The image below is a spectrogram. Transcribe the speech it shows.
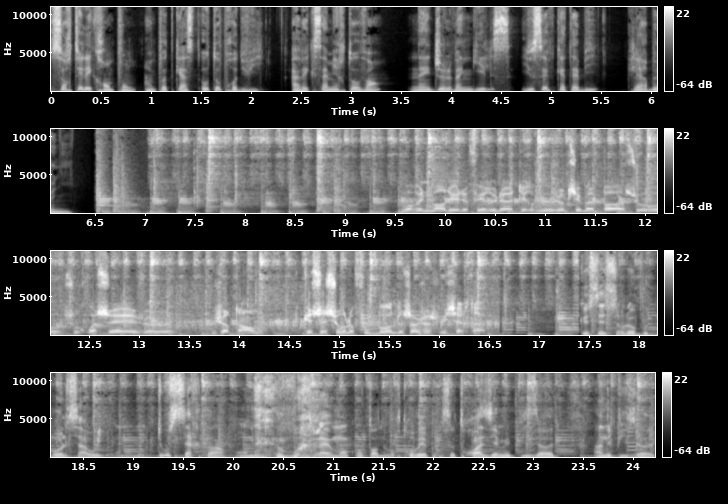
Sortez les crampons, un podcast autoproduit avec Samir Tovin, Nigel Van Gils, Youssef Katabi, Claire Benny. Vous m'avez demandé de faire une interview, je ne sais même pas sur, sur quoi c'est, je- j'attends. Que c'est sur le football, de ça je suis certain. Que c'est sur le football, ça oui, on en est tous certains. On est vraiment content de vous retrouver pour ce troisième épisode. Un épisode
